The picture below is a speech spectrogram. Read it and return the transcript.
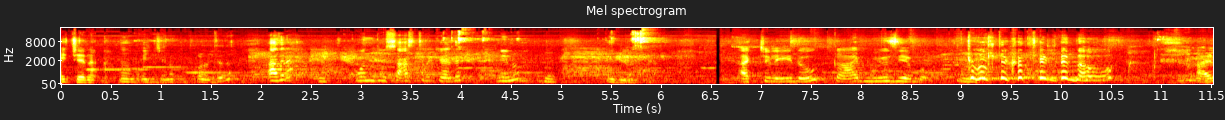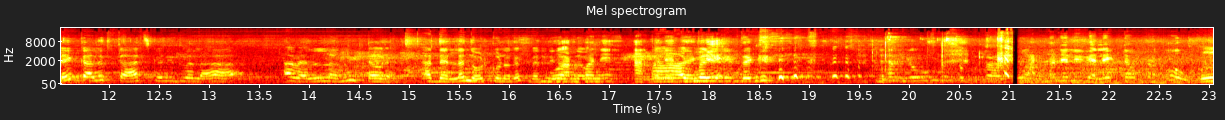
ಐದು ಜನ. ಐದು ಜನ ಕುತ್ಕೊಳ್ತಿದ್ರು ಆದರೆ ಒಂದು ಶಾಸ್ತ್ರ ಕೇಳಿದೆ. ನೀನು? ಇದು. ಆ್ಯಕ್ಚುಲಿ ಇದು ಕಾರ್ ಮ್ಯೂಸಿಯಮ್ಮು ಗೊತ್ತಿಲ್ಲ ನಾವು. ಹಳೆ ಕಾಲದ ಕಾರ್ಸ್ಗಳಿದ್ವಲ್ಲ ಅವೆಲ್ಲನೂ ಇಟ್ಟವ್ರೆ. ಅದೆಲ್ಲ ನೋಡ್ಕೊಂಡು ಹೋಗಕ್ಕೆ ಬಂದಿಲ್ಲ ಅರಮನೆ ಅರಮನೆ ಇದ್ದಂಗೆ. ಅರಮನೆಯಲ್ಲಿ ಇವೆಲ್ಲ ಇಟ್ಟವು ಹ್ಞೂ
